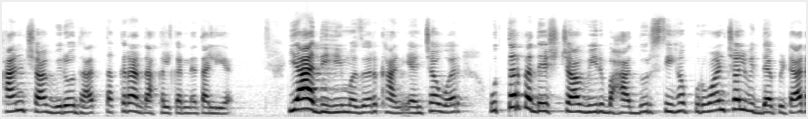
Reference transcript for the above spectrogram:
खानच्या विरोधात तक्रार दाखल करण्यात आली आहे. याआधीही मजर खान यांच्यावर उत्तर प्रदेशच्या वीर बहादूर सिंह पूर्वांचल विद्यापीठात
